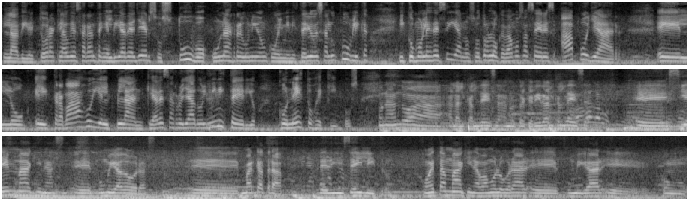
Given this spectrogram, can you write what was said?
la directora Claudia Sarante en el día de ayer sostuvo una reunión con el Ministerio de Salud Pública y como les decía, nosotros lo que vamos a hacer es apoyar el, trabajo y el plan que ha desarrollado el Ministerio con estos equipos. Donando a, la alcaldesa, a nuestra querida alcaldesa, 100 eh, máquinas eh, fumigadoras, eh, marca TRAP, de 16 litros. Con esta máquina vamos a lograr fumigar con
